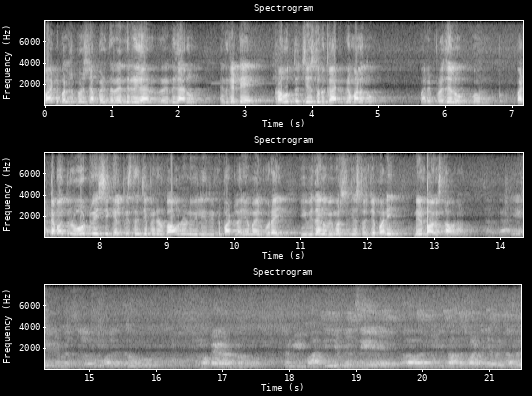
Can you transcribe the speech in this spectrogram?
పార్టీ బలపరిచిన అభ్యర్థి నరేంద్ర రెడ్డి గారు రెడ్డి గారు ఎందుకంటే ప్రభుత్వం చేస్తున్న కార్యక్రమాలకు మరి ప్రజలు పట్టభద్రులు ఓటు వేసి గెలిపిస్తారని చెప్పిన భావనను వీళ్ళు రెండు పార్టీలు అయోమయం గురై ఈ విధంగా విమర్శలు చేస్తుందని చెప్పని నేను భావిస్తా ఉన్నాను. పార్టీ ఎమ్మెల్సీ కాంగ్రెస్ పార్టీ అందరూ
